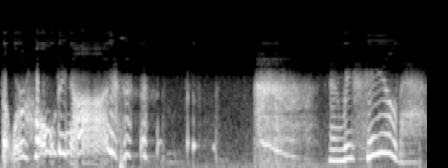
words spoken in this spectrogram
but we're holding on. and we feel that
